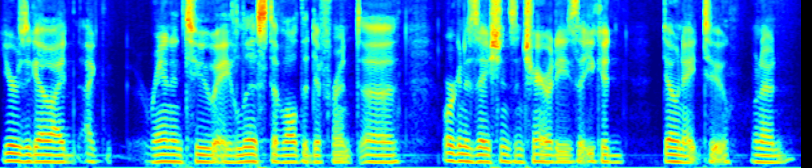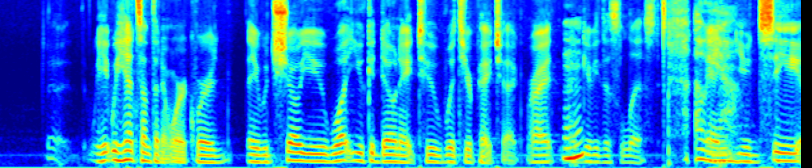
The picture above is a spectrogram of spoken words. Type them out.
years ago I I ran into a list of all the different uh, organizations and charities that you could donate to. When I we we had something at work where they would show you what you could donate to with your paycheck, right? They'd give you this list, Oh, and yeah. you'd see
